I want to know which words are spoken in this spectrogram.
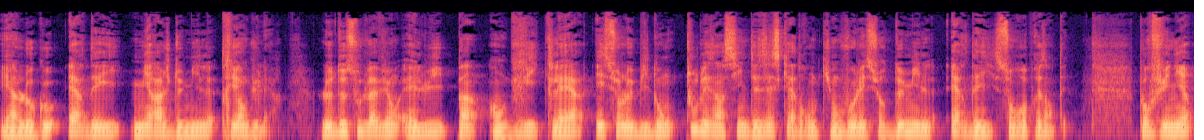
et un logo RDI Mirage 2000 triangulaire. Le dessous de l'avion est lui peint en gris clair et sur le bidon, tous les insignes des escadrons qui ont volé sur 2000 RDI sont représentés. Pour finir,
